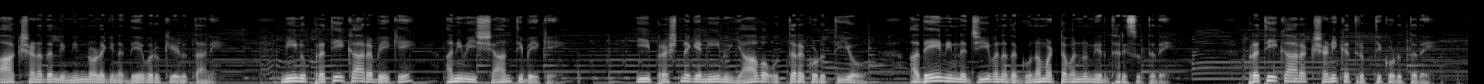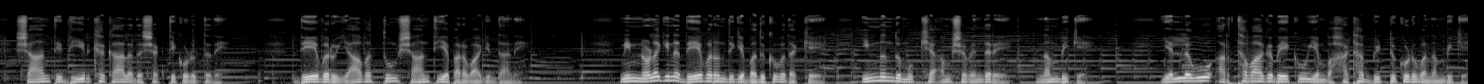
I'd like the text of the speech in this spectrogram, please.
ಆ ಕ್ಷಣದಲ್ಲಿ ನಿನ್ನೊಳಗಿನ ದೇವರು ಕೇಳುತ್ತಾನೆ, ನೀನು ಪ್ರತೀಕಾರ ಬೇಕೇ, ಅನಿವಿ ಶಾಂತಿ ಬೇಕೇ? ಈ ಪ್ರಶ್ನೆಗೆ ನೀನು ಯಾವ ಉತ್ತರ ಕೊಡುತ್ತೀಯೋ, ಅದೇ ನಿನ್ನ ಜೀವನದ ಗುಣಮಟ್ಟವನ್ನು ನಿರ್ಧರಿಸುತ್ತದೆ. ಪ್ರತೀಕಾರ ಕ್ಷಣಿಕ ತೃಪ್ತಿ ಕೊಡುತ್ತದೆ, ಶಾಂತಿ ದೀರ್ಘಕಾಲದ ಶಕ್ತಿ ಕೊಡುತ್ತದೆ. ದೇವರು ಯಾವತ್ತೂ ಶಾಂತಿಯ ಪರವಾಗಿದ್ದಾನೆ. ನಿನ್ನೊಳಗಿನ ದೇವರೊಂದಿಗೆ ಬದುಕುವುದಕ್ಕೆ ಇನ್ನೊಂದು ಮುಖ್ಯ ಅಂಶವೆಂದರೆ ನಂಬಿಕೆ. ಎಲ್ಲವೂ ಅರ್ಥವಾಗಬೇಕು ಎಂಬ ಹಠ ಬಿಟ್ಟುಕೊಡುವ ನಂಬಿಕೆ.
